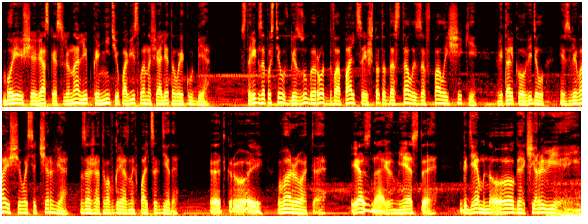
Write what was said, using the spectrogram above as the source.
Буреющая вязкая слюна липкой нитью повисла на фиолетовой губе. Старик запустил в беззубый рот два пальца и что-то достал из-за впалой щеки. Виталька увидел извивающегося червя, зажатого в грязных пальцах деда. «Открой ворота. Я знаю место, где много червей».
